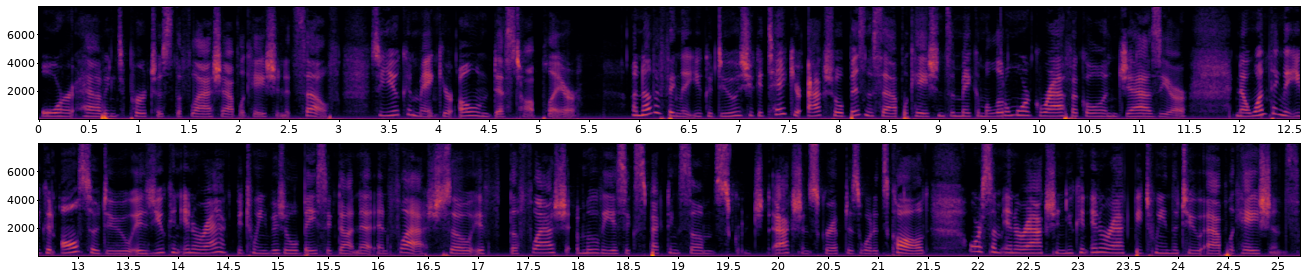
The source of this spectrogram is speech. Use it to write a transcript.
or having to purchase the Flash application itself. So you can make your own desktop player. Another thing that you could do is you could take your actual business applications and make them a little more graphical and jazzier. Now one thing that you can also do is you can interact between Visual Basic.NET and Flash. So if the Flash movie is expecting some action script is what it's called, or some interaction, you can interact between the two applications.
